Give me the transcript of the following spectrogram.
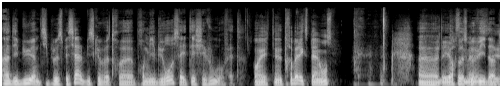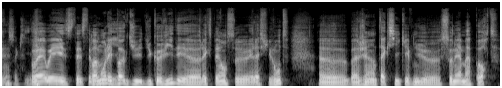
un début un petit peu spécial, puisque votre premier bureau, ça a été chez vous, en fait. Oui, c'était une très belle expérience. Euh, D'ailleurs, post-Covid, hein, pour ceux qui. Ouais, oui, c'était vraiment l'époque du, du, Covid et euh, l'expérience est la suivante. Bah, J'ai un taxi qui est venu sonner à ma porte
